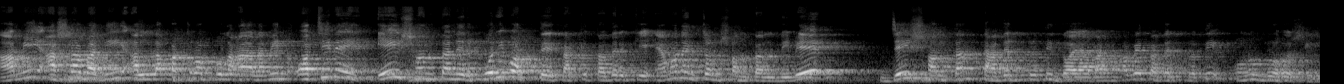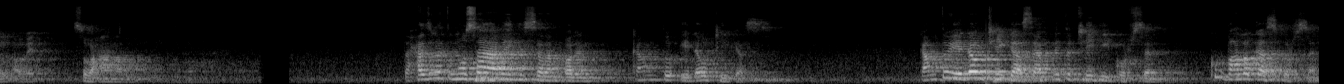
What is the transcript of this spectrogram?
আমি আশাবাদী আল্লাহ পাক রব্বুল আলামিন অচিরে এই সন্তানের পরিবর্তে তাকে তাদেরকে এমন একজন সন্তান দিবে যেই সন্তান তাদের প্রতি দয়াবান হবে তাদের প্রতি অনুগ্রহশীল হবে সুবহানাল্লাহ তো হযরত মুসা আলাইহিস সালাম বলেন, কাম তো এটাও ঠিক আছে। কাম তো এটাও ঠিক আছে, আপনি তো ঠিকই করছেন। খুব ভালো কাজ করছেন।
